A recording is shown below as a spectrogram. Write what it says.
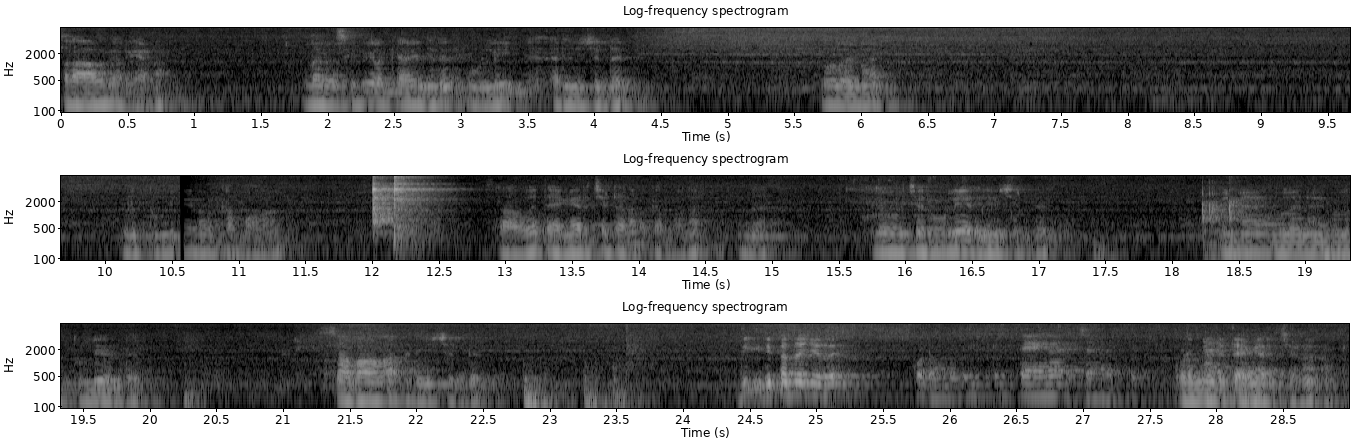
സ്രാവ് കറിയാണ്. ഉള്ള റെസിപ്പികളൊക്കെ അറിഞ്ഞത് ഉള്ളി അരിഞ്ഞിട്ടുണ്ട് അതുപോലെ തന്നെ വെളുത്തുള്ളിയാണ് വെക്കാൻ പോകുന്നത് സ്രാവ് തേങ്ങ അരച്ചിട്ടാണ് വെക്കാൻ പോകുന്നത് പിന്നെ ഒരു ചെറുള്ളി അരിഞ്ഞ് വെച്ചിട്ടുണ്ട്. പിന്നെ അതുപോലെ തന്നെ വെളുത്തുള്ളിയുണ്ട് സവാള ഇത് ഇതിപ്പോൾ എന്താ ചെയ്തത്? കുടമ്പടി തേങ്ങ അരച്ചാണ് കുടമ്പടി തേങ്ങ അരച്ചാണ്. ഓക്കെ.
